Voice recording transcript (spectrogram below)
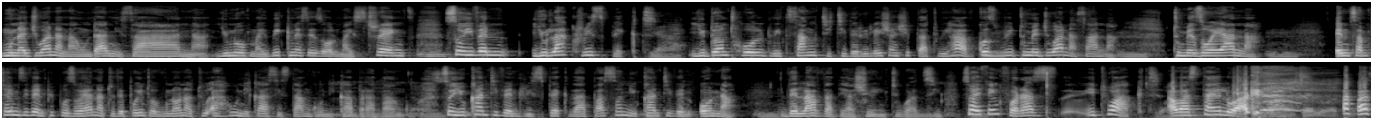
munajuana na undani sana you know my weaknesses all my strengths mm. so even you lack respect. Yeah. you don't hold with sanctity the relationship that we have. Because we tumejuana sana. Mm. tumezoeana. And sometimes even people zoeana to the point of unaona tu ah huu nikaa sistangu nikaa bradhangu so you can't even respect that person. You can't even honor mm. the love that they are showing towards mm. you. So i think for us uh, it worked. Wow. our style worked. Style what. our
